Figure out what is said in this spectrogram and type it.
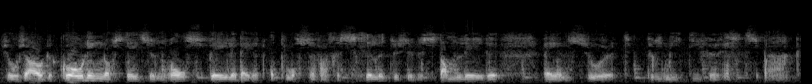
Zo zou de koning nog steeds een rol spelen bij het oplossen van geschillen tussen de stamleden, bij een soort primitieve rechtspraak.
